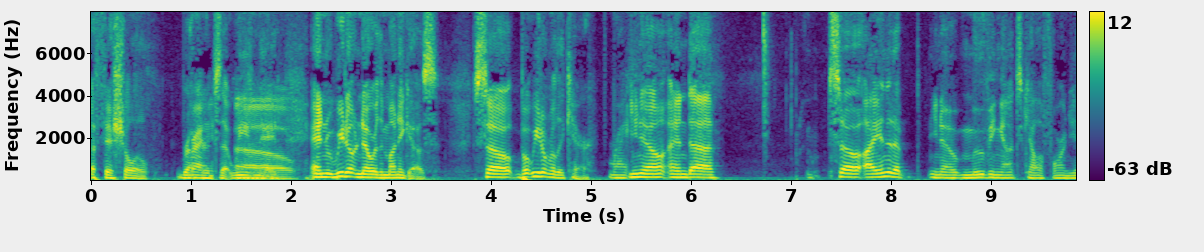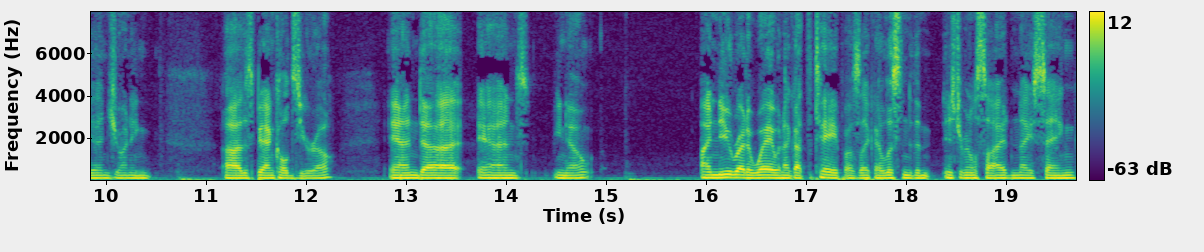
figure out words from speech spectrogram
official records Right. that we've Oh. made, and we don't know where the money goes. So, but we don't really care, Right. You know, and uh, so I ended up, you know, moving out to California and joining uh, this band called Xero, and uh, and you know, I knew right away when I got the tape. I was like, I listened to the instrumental side and I sang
